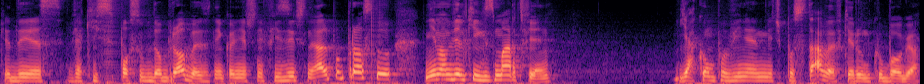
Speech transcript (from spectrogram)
kiedy jest w jakiś sposób dobrobyt, niekoniecznie fizyczny, ale po prostu nie mam wielkich zmartwień, jaką powinien mieć postawę w kierunku Boga.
